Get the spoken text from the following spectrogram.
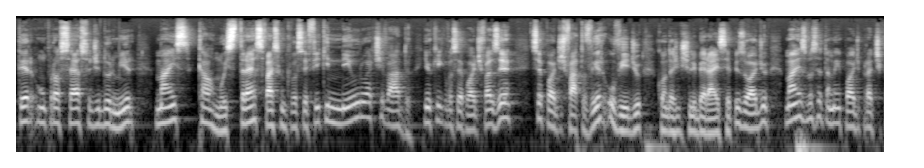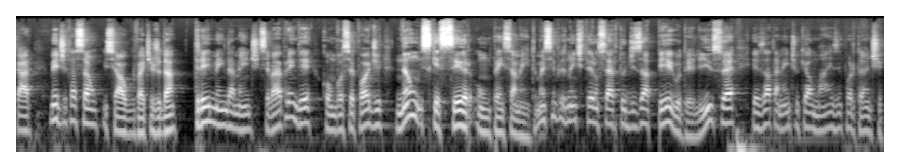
ter um processo de dormir mais calmo. O estresse faz com que você fique neuroativado. E o que, que você pode fazer? Você pode de fato ver o vídeo quando a gente liberar esse episódio, mas você também pode praticar meditação. Isso é algo que vai te ajudar tremendamente. Você vai aprender como você pode não esquecer um pensamento, mas simplesmente ter um certo desapego dele. Isso é exatamente o que é o mais importante.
